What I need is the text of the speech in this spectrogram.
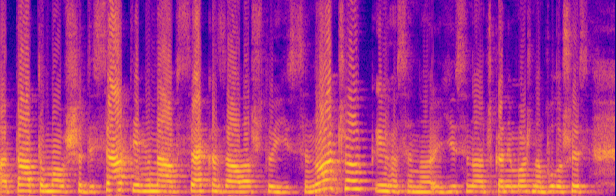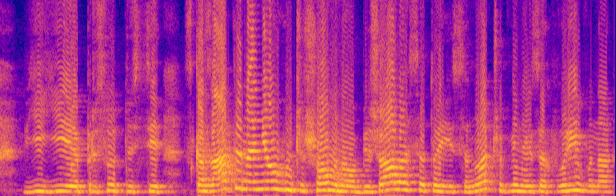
а тато мав 60, і вона все казала, що її синочок, його сино, її синочка не можна було щось в її присутності сказати на нього, чи що вона обіжалася, то її синочок, він як захворів, вона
